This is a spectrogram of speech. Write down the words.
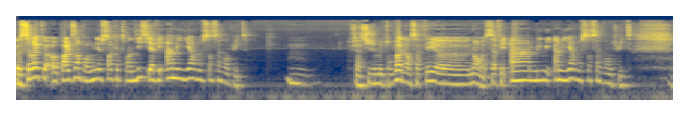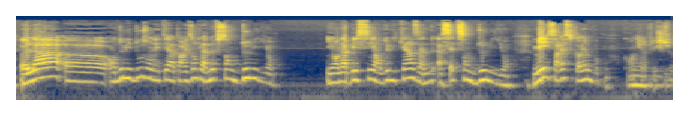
Euh, c'est vrai que euh, par exemple en 1990 il y avait 1 milliard 958. Mm. Enfin, si je me trompe pas, non, ça fait euh, non, ça fait 1, mi- 1 milliard 258. Euh, là, euh, en 2012, on était à, par exemple à 902 millions. Et on a baissé en 2015 à, à 702 millions. Mais ça reste quand même beaucoup quand on y réfléchit.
